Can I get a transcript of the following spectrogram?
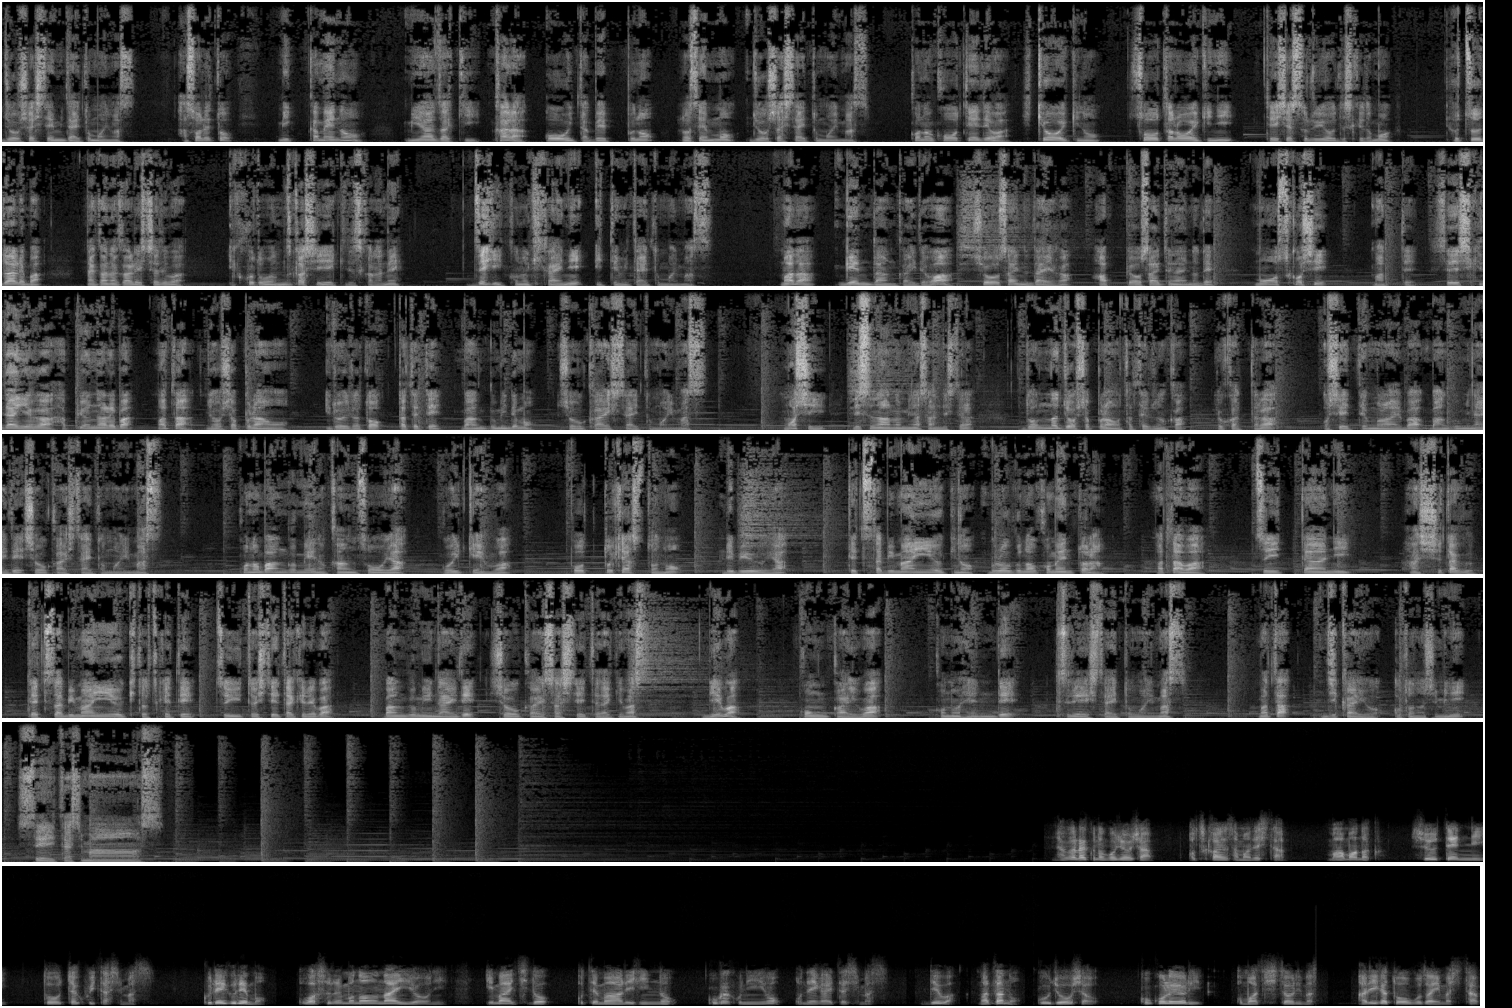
乗車してみたいと思います。あ、それと3日目の宮崎から大分別府の路線も乗車したいと思います。この工程では秘境駅の宗太郎駅に停車するようですけども、普通であればなかなか列車では行くことが難しい駅ですからね。ぜひこの機会に行ってみたいと思います。まだ現段階では詳細のダイヤが発表されてないので、もう少し待って正式ダイヤが発表になればまた乗車プランをいろいろと立てて番組でも紹介したいと思います。もしリスナーの皆さんでしたらどんな乗車プランを立てるのかよかったら教えてもらえば番組内で紹介したいと思います。この番組への感想やご意見は、ポッドキャストのレビューや、鉄旅万有記のブログのコメント欄、またはツイッターにハッシュタグ、鉄旅万有記とつけてツイートしていただければ番組内で紹介させていただきます。では、今回はこの辺で失礼したいと思います。また次回をお楽しみに失礼いたします。長らくのご乗車、お疲れ様でした。まもなく終点に到着いたします。くれぐれもお忘れ物のないように、今一度お手回り品のご確認をお願いいたします。では、またのご乗車を心よりお待ちしております。ありがとうございました。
